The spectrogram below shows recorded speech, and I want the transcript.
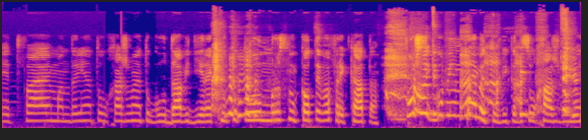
Е, това е мандарината, ухажването го удави директно, като мръсно коте в реката. Какво ще си губим времето, вика да се ухажваме?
